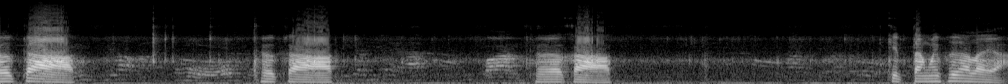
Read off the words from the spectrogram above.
ธอกาบเธอกาบเธอกาบ เก็บตังค์ไว้เพื่ออะไรอะ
